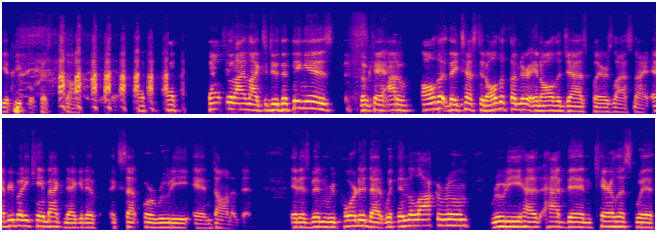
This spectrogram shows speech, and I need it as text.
get people pissed off. That's, that's, that's what I like to do. The thing is, okay, out of all the they tested all the Thunder and all the Jazz players last night. Everybody came back negative except for Rudy and Donovan. It has been reported that within the locker room, Rudy had had been careless with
